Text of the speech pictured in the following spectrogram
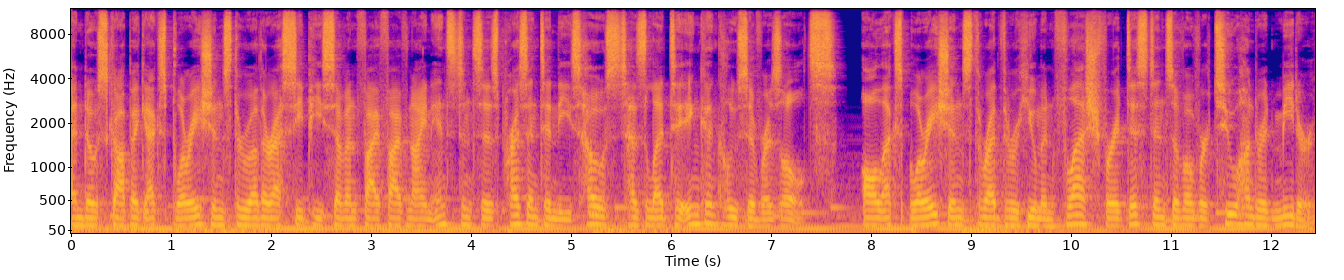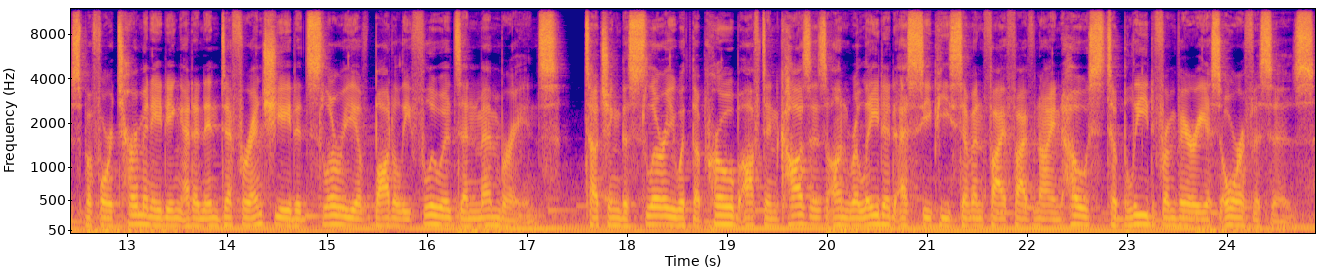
Endoscopic explorations through other SCP-7559 instances present in these hosts has led to inconclusive results. All explorations thread through human flesh for a distance of over 200 meters before terminating at an indifferentiated slurry of bodily fluids and membranes. Touching the slurry with the probe often causes unrelated SCP-7559 hosts to bleed from various orifices.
